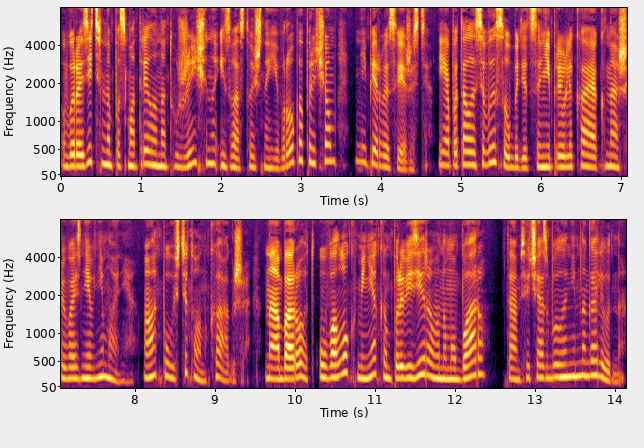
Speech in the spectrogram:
Выразительно посмотрела на ту женщину из Восточной Европы, причем не первой свежести. Я пыталась высвободиться, не привлекая к нашей возне внимания. А отпустит он, как же. Наоборот, уволок меня к импровизированному бару. Там сейчас было немноголюдно.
